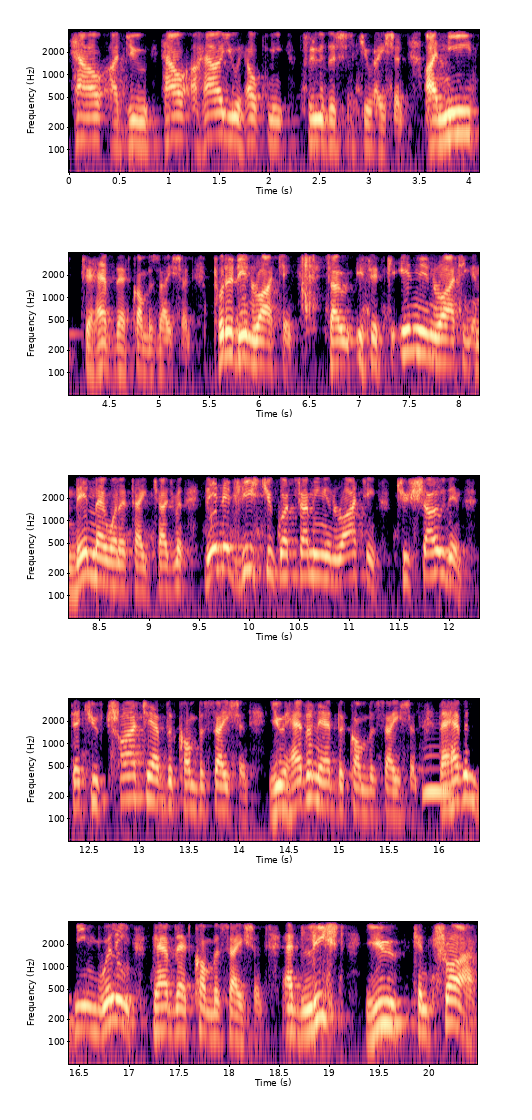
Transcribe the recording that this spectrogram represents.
how I do, how, how you help me through the situation. I need to have that conversation. Put it in writing. So if it's in, in writing and then they want to take judgment, then at least you've got something in writing to show them that you've tried to have the conversation. You haven't had the conversation. Mm. They haven't been willing to have that conversation. At least you can try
